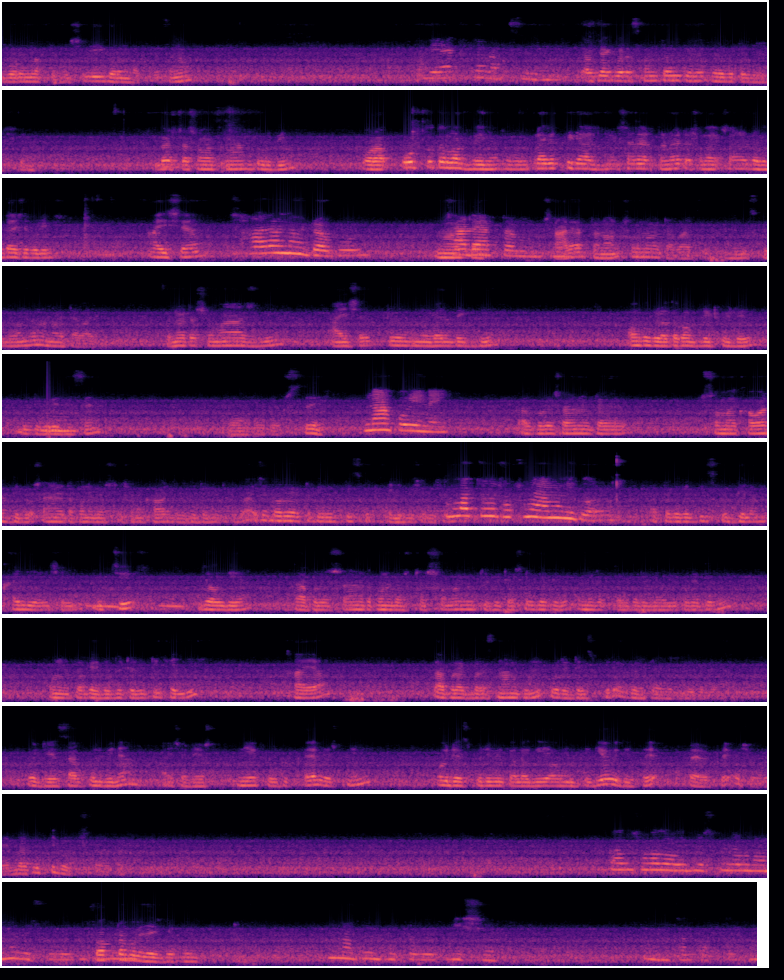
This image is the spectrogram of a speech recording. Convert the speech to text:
গরম লাগতেছে সেই গরম লাগতেছে না? কালকে একবারে স্নান করে দশটার সময় স্নান করবি। পড়া পড়তে তো লাগবেই না সকাল প্রাইভেট থেকে আসবি সাড়ে আটটা নয়টার সময় সাড়ে নয়টার মধ্যে এসে পড়িস আইসা? সাড়ে নয়টা করে সাড়ে আটটার সাড়ে আটটা নয় নয়টা বাজে। স্কুল বন্ধ না নয়টা বাজে। নয়টার সময় আসবি আইসা একটু মোবাইল দেখবি। অঙ্কগুলো তো কমপ্লিট হইলে উল্টো করে দিচ্ছেন অঙ্ক করছে। না করি নাই। তারপরে সাড়ে নটায় সময় খাবার দিব সাড়ে নটা পনেরো দশটার সময় খাবার দিব দুটো রুটি দিব। আইসা ধরো একটা প্যাকেট বিস্কুট খাইলে বেশি বেশি তোমার তো সবসময় এমনই করো। একটা প্যাকেট বিস্কুট দিলাম খাইলে সেই বুঝছিস জল দিয়ে। তারপরে সাড়ে নটা পনেরো দশটার সময় রুটি দুটো সেজে দেবো পনেরো তরকারি জল করে দেবো। পনেরো তরকারিতে দুটো রুটি খাইলি খায়া তারপরে একবার স্নান করলি করে ড্রেস করে একবার দিয়ে ওই ড্রেস আর খুলবি না এসে ড্রেস নিয়ে একটু খেয়ে রেস্ট নিবি ওই ড্রেস পরে বিকালে গিয়ে ওখান থেকে গিয়ে ওই দিকে পেয়ে এসে একবার কুর্তি করছিস কাল সকালে ওই ড্রেস করে যাব না অন্য ড্রেস করে সবটা করে যাই দেখুন না বিশ্বে থাক করতে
